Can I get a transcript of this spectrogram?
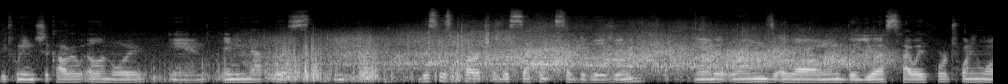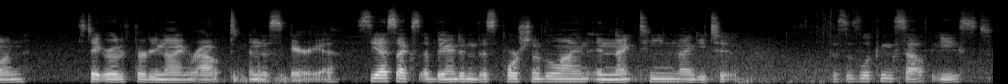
between Chicago, Illinois and Indianapolis, Indiana. This was part of the second subdivision and it runs along the US Highway 421 State Road 39 route in this area. CSX abandoned this portion of the line in 1992. This is looking southeast.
